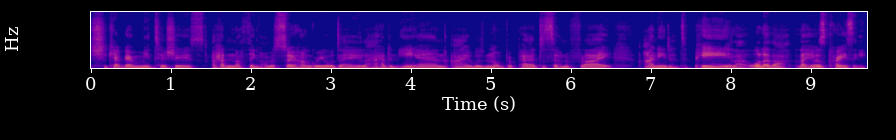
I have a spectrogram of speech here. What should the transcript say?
she kept giving me tissues. I had nothing. I was so hungry all day. Like I hadn't eaten. I was not prepared to sit on a flight. I needed to pee, like all of that. Like it was crazy.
